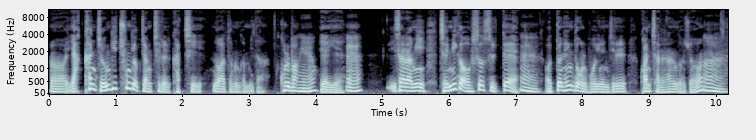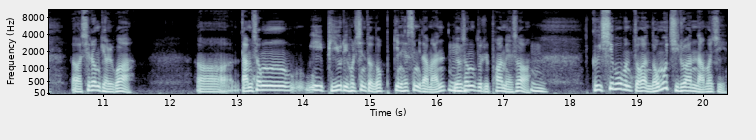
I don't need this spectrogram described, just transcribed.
어 약한 전기 충격 장치를 같이 놓아두는 겁니다. 골방에요? 예 예. 예. 이 사람이 재미가 없었을 때 예. 어떤 행동을 보이는지를 관찰을 하는 거죠. 예. 어, 실험 결과 어, 남성이 비율이 훨씬 더 높긴 했습니다만 음. 여성들을 포함해서 음. 그 15분 동안 너무 지루한 나머지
